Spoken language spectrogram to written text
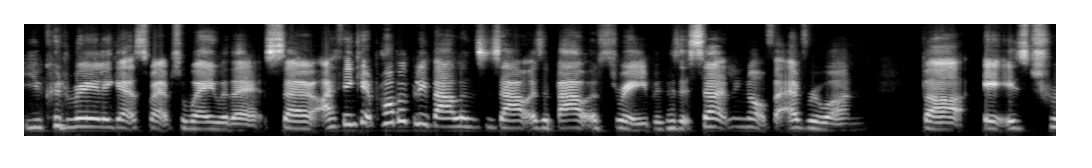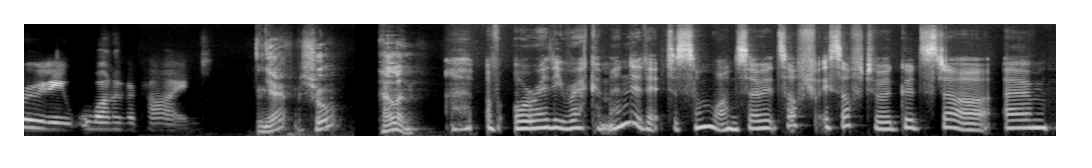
you could really get swept away with it. So I think it probably balances out as about a three because it's certainly not for everyone, but it is truly one of a kind. Yeah, sure. Helen. I've already recommended it to someone, so it's off it's off to a good start. Um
